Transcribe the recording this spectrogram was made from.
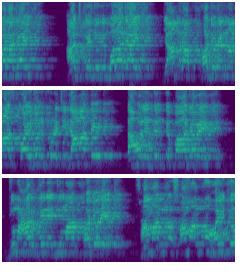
করা যায়, আজকে যদি বলা যায় যে আমরা ফজরের নামাজ কয়জন পড়েছি জামাতে, তাহলে দেখতে পাওয়া যাবে, জুমার দিনে জুমার ফজরে সামান্য সামান্য হয়তো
